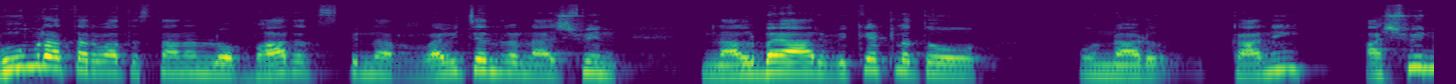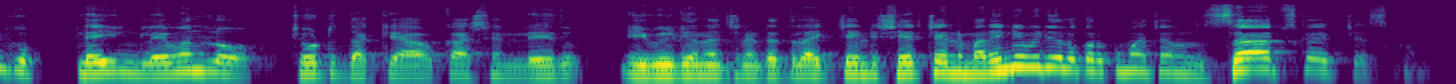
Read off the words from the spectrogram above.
బూమ్రా తర్వాత స్థానంలో భారత స్పిన్నర్ రవిచంద్రన్ అశ్విన్ నలభై ఆరు వికెట్లతో ఉన్నాడు. కానీ అశ్విన్కు ప్లేయింగ్ లెవెన్లో చోటు దక్కే అవకాశం లేదు. ఈ వీడియో నచ్చినట్లయితే లైక్ చేయండి షేర్ చేయండి. మరిన్ని వీడియోల కొరకు మా ఛానల్ సబ్స్క్రైబ్ చేసుకోండి.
